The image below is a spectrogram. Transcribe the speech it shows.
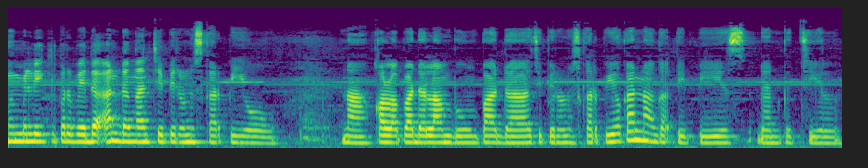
memiliki perbedaan dengan Cipirunus carpio. Nah, kalau pada lambung pada Cipirunus carpio kan agak tipis dan kecil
